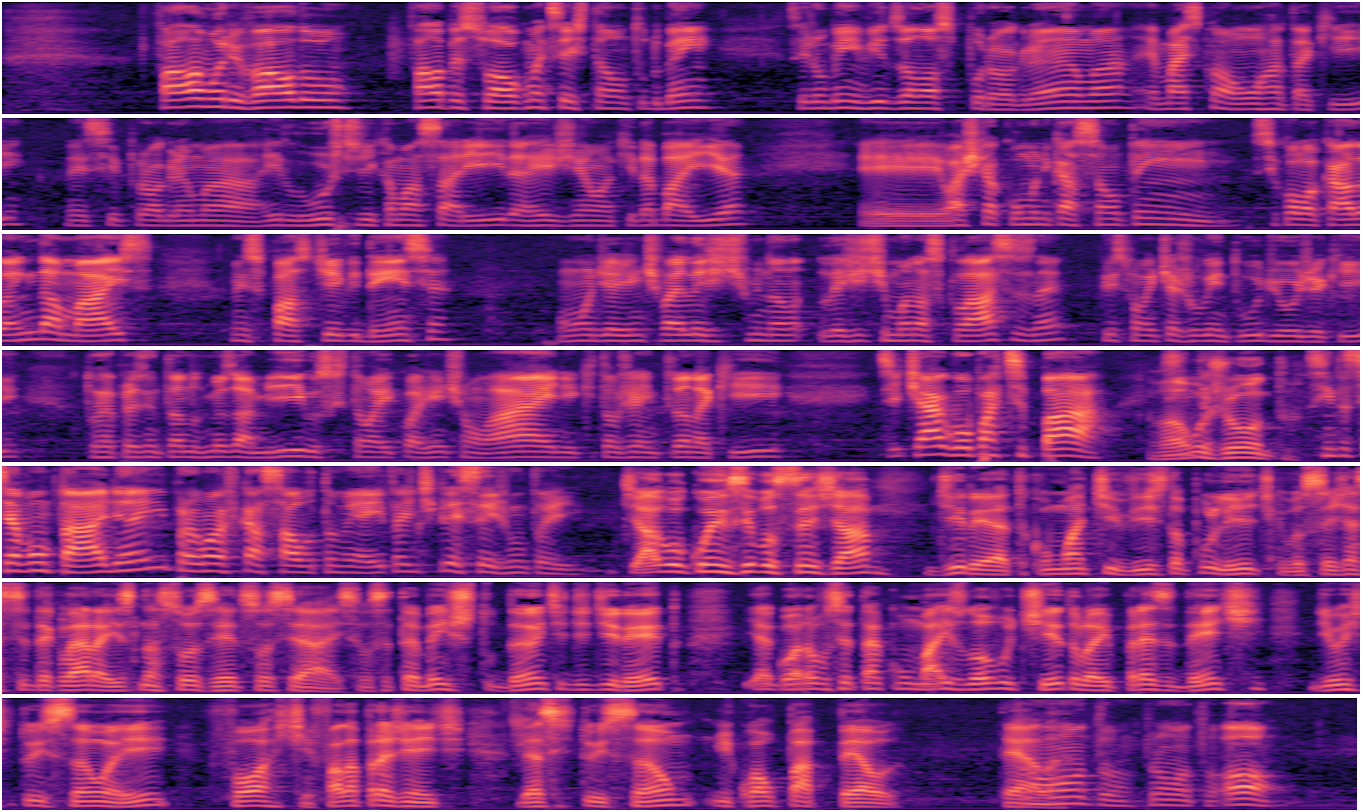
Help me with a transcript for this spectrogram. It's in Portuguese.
Fala, Morivaldo. Fala, pessoal. Como é que vocês estão? Tudo bem? Sejam bem-vindos ao nosso programa. É mais que uma honra estar aqui nesse programa ilustre de Camaçari, da região aqui da Bahia. É, eu acho que a comunicação tem se colocado ainda mais no espaço de evidência, onde a gente vai legitimando, legitimando as classes, né? principalmente a juventude hoje aqui. Estou representando os meus amigos que estão aí com a gente online, que estão já entrando aqui. Disse, Tiago, vou participar. Vamos Sinta, junto. Sinta-se à vontade, né? E o programa vai ficar salvo também aí pra gente crescer junto aí. Tiago, eu conheci você já direto como ativista político. Você já se declara isso nas suas redes sociais. Você também é estudante de direito e agora você está com mais novo título aí, presidente de uma instituição aí forte. Fala pra gente dessa instituição e qual o papel dela. Pronto, pronto. Ó,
